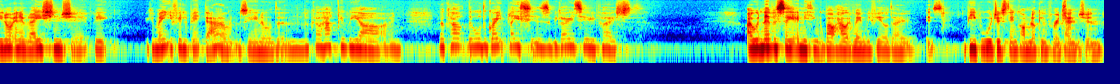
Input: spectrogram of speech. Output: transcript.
you're not in a relationship, it, it can make you feel a bit down seeing all the look how happy we are and look how all the great places we go to post. I would never say anything about how it made me feel though. It's people would just think I'm looking for attention.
